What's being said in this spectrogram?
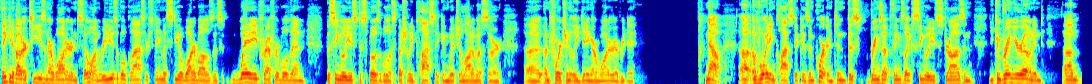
thinking about our teas and our water and so on, reusable glass or stainless steel water bottles is way preferable than the single use disposable, especially plastic, in which a lot of us are uh, unfortunately getting our water every day. Now, uh, avoiding plastic is important, and this brings up things like single use straws, and you can bring your own and um,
